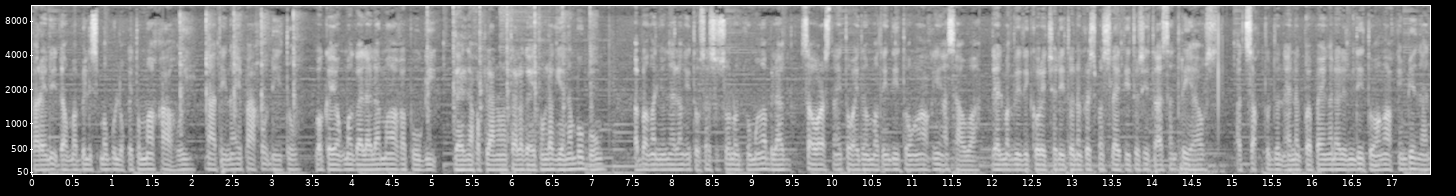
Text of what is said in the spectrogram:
para hindi daw mabilis mabulok itong mga kahoy na ating naipako dito. Huwag kayong mag-alala mga kapugi dahil nakaplano na talaga itong lagyan ng bubong. Abangan nyo na lang ito sa susunod kong mga vlog. Sa oras na ito ay dumating dito ang aking asawa dahil magde-decorate siya dito ng Christmas light dito sa taas ng treehouse. At sakto dun ay nagpapahinga na din dito ang aking biyanan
